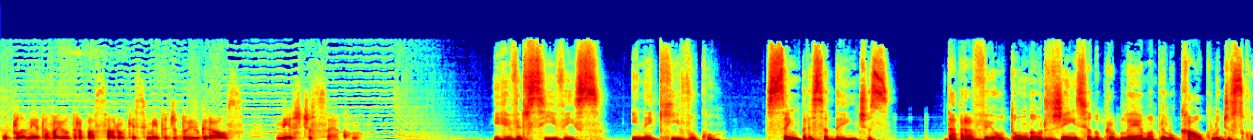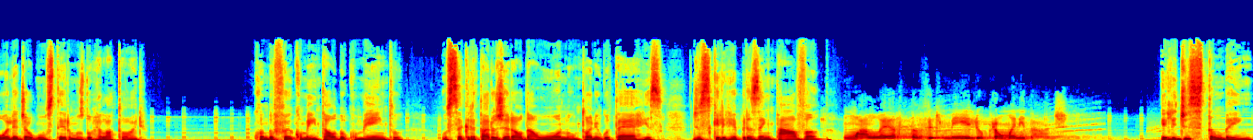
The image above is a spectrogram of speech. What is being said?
o planeta vai ultrapassar o aquecimento de 2 graus neste século. Irreversíveis, inequívoco, sem precedentes. Dá para ver o tom da urgência do problema pelo cálculo de escolha de alguns termos do relatório. Quando foi comentar o documento, o secretário-geral da ONU, Antônio Guterres, disse que ele representava um alerta vermelho para a humanidade. Ele disse também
